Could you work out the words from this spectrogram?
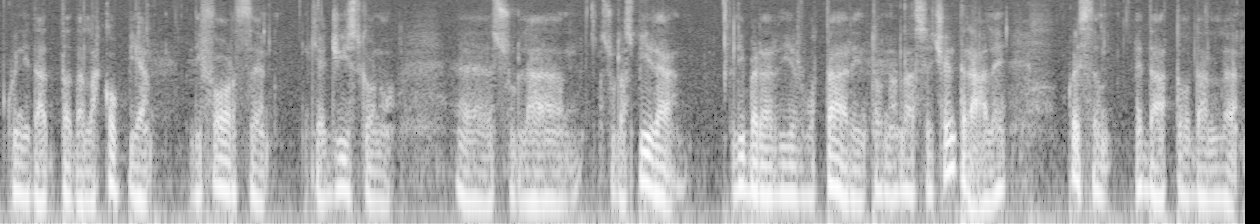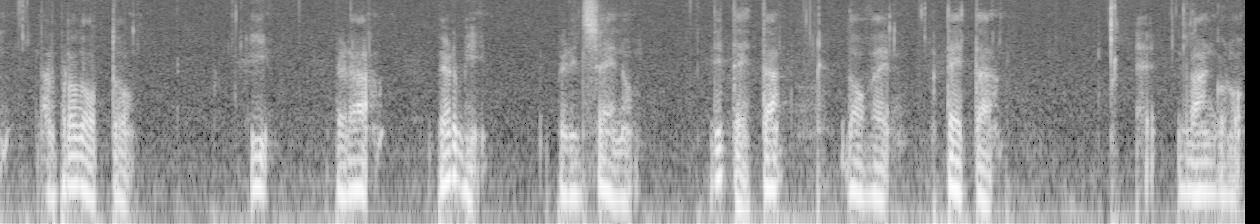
quindi data dalla coppia di forze che agiscono eh, sulla, sulla spira libera di ruotare intorno all'asse centrale, questo è dato dal, dal prodotto I per A per B per il seno di θ dove θ è l'angolo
